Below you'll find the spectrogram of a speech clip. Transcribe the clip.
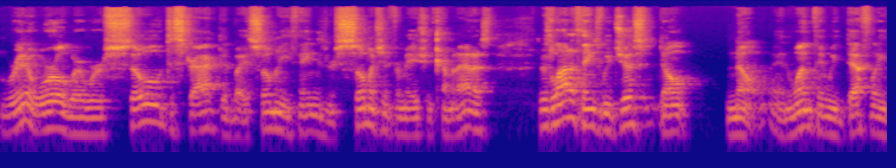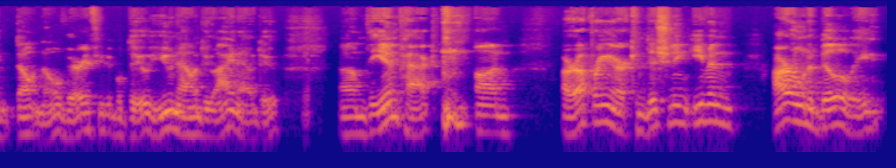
We're in a world where we're so distracted by so many things. There's so much information coming at us. There's a lot of things we just don't know. And one thing we definitely don't know. Very few people do. You now do. I now do. Um, the impact on our upbringing, our conditioning, even our own ability.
